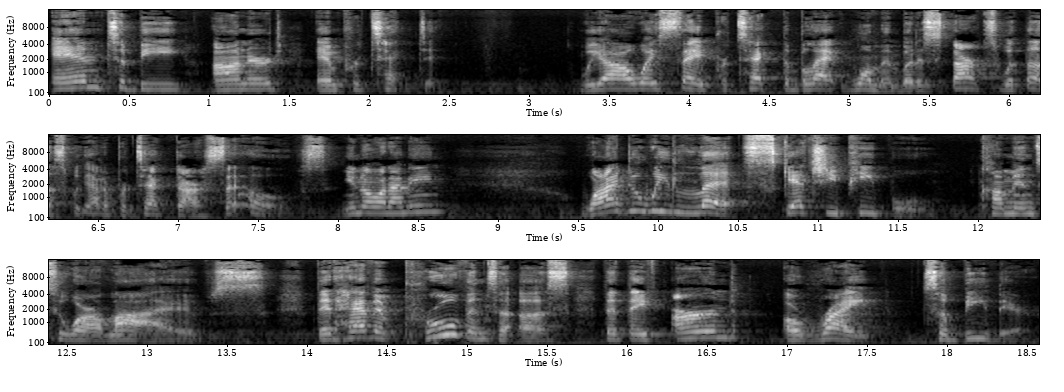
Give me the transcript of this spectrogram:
and to be honored and protected. We always say protect the black woman, but it starts with us. We got to protect ourselves. You know what I mean? Why do we let sketchy people come into our lives that haven't proven to us that they've earned a right to be there?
